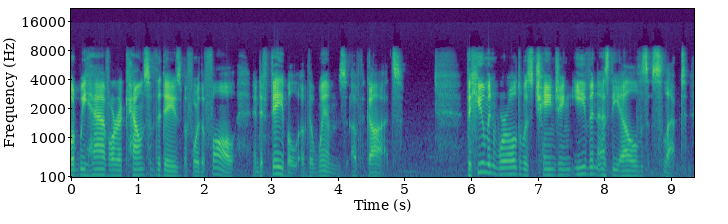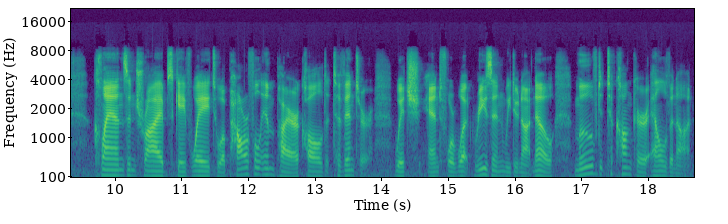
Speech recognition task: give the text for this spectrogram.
What we have are accounts of the days before the fall and a fable of the whims of the gods. The human world was changing even as the elves slept. Clans and tribes gave way to a powerful empire called Tevinter, which, and for what reason we do not know, moved to conquer Elvenan.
